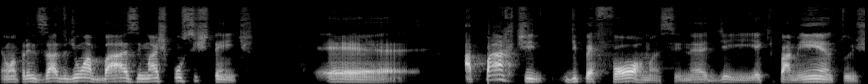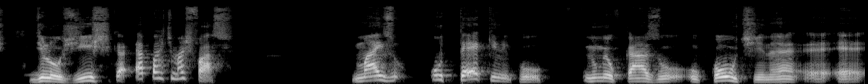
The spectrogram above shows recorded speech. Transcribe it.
é um aprendizado de uma base mais consistente. É... A parte de performance, né, de equipamentos, de logística, é a parte mais fácil. Mas o técnico no meu caso, o coach, né, é, é,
